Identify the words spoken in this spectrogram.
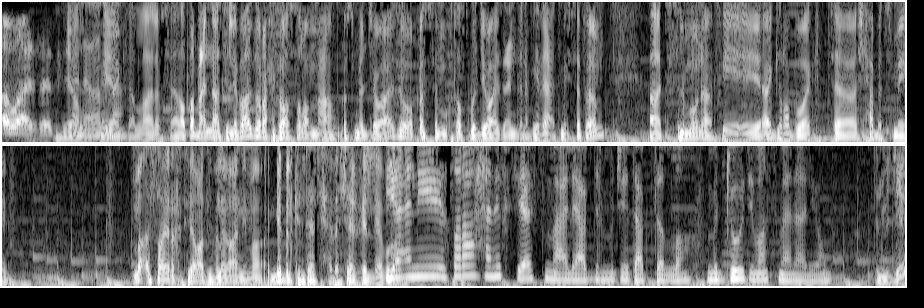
الله يسعدك. هلا يلا. حياك الله أهلا وسهلا. طبعا الناس اللي فازوا راح يتواصلون معاهم قسم الجوائز هو قسم مختص بالجوائز عندنا في إذاعة Mix FM. آه تسلمونا في أقرب وقت. آه، إيش حابه تسمين؟ ما صاير اختياراتي في الأغاني ما قبل كنت أسحب أشغل اللي أبغاه. يعني صراحة نفسي أسمع لعبد المجيد عبد الله. مجودي ما سمعنا اليوم. المجيد؟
